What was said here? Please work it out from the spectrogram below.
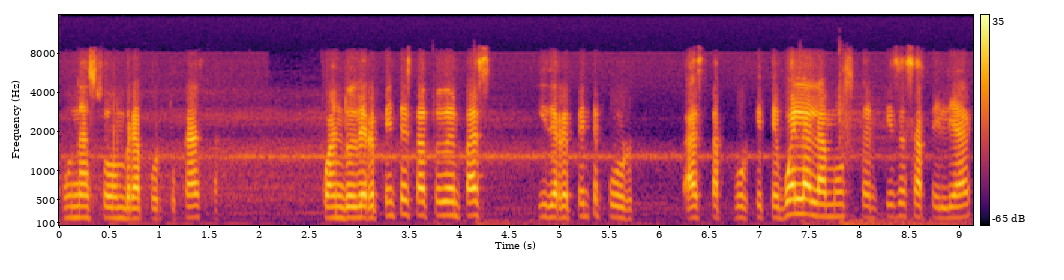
una sombra por tu casa. Cuando de repente está todo en paz y de repente por hasta porque te vuela la mosca empiezas a pelear,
